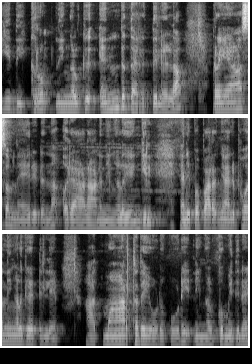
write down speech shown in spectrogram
ഈ ദിക്റും നിങ്ങൾക്ക് എന്ത് തരത്തിലുള്ള പ്രയാസം നേരിടുന്ന ഒരാളാണ് നിങ്ങൾ എങ്കിൽ. ഞാനിപ്പോൾ പറഞ്ഞ അനുഭവം നിങ്ങൾ കേട്ടില്ലേ? ആത്മാർത്ഥതയോടുകൂടി നിങ്ങൾക്കും ഇതിന്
